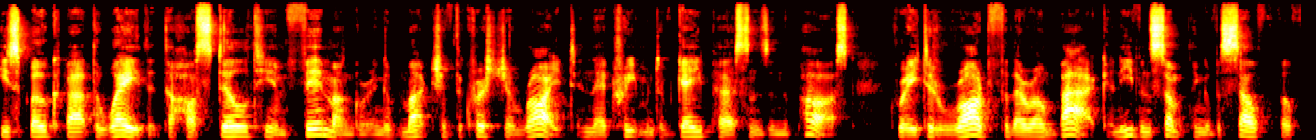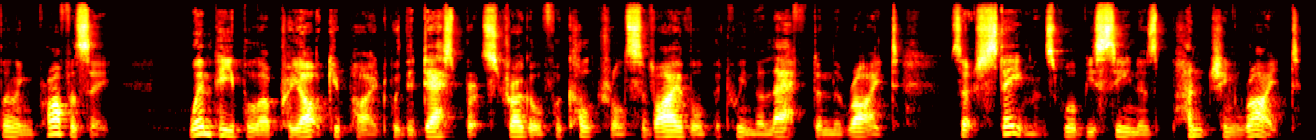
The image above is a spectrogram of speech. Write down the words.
he spoke about the way that the hostility and fearmongering of much of the Christian right in their treatment of gay persons in the past created a rod for their own back and even something of a self fulfilling prophecy. When people are preoccupied with the desperate struggle for cultural survival between the left and the right, such statements will be seen as punching right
